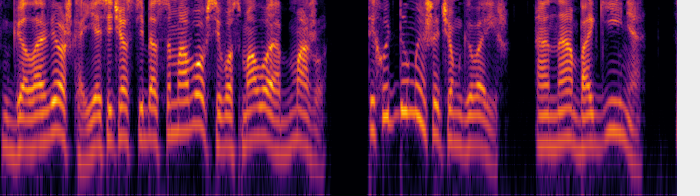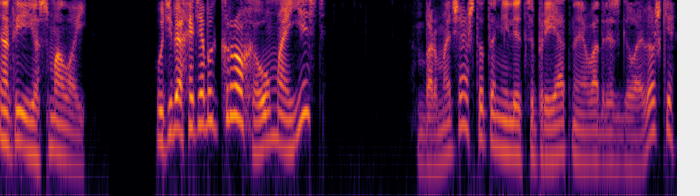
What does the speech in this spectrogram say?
«Головешка, я сейчас тебя самого всего смолой обмажу. Ты хоть думаешь, о чем говоришь? Она богиня, а ты ее смолой. У тебя хотя бы кроха ума есть?» Бормоча что-то нелицеприятное в адрес головешки,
